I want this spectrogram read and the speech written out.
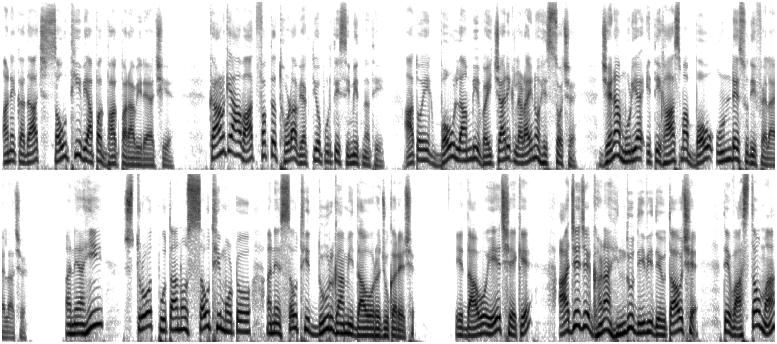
અને કદાચ સૌથી વ્યાપક ભાગ પર આવી રહ્યા છીએ. કારણ કે આ વાત ફક્ત થોડા વ્યક્તિઓ પૂરતી સીમિત નથી. આ તો એક બહુ લાંબી વૈચારિક લડાઈનો હિસ્સો છે, જેના મૂળિયા ઇતિહાસમાં બહુ ઊંડે સુધી ફેલાયેલા છે. અને અહીં સ્ત્રોત પોતાનો સૌથી મોટો અને સૌથી દૂરગામી દાવો રજૂ કરે છે. એ દાવો એ છે કે, આજે જે ઘણા હિન્દુ દેવી દેવતાઓ છે, તે વાસ્તવમાં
